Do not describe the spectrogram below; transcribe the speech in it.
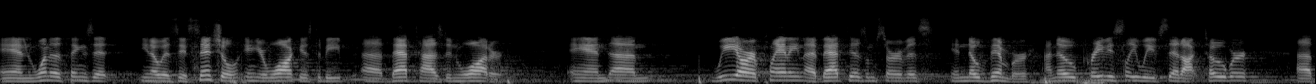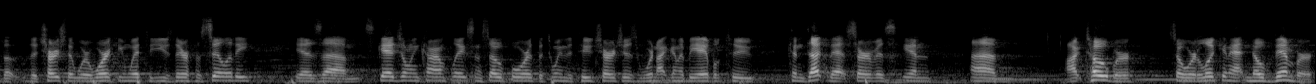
And one of the things that you know is essential in your walk is to be uh, baptized in water. And um, we are planning a baptism service in November. I know previously we've said October, uh, but the church that we're working with to use their facility is um, scheduling conflicts and so forth between the two churches. We're not going to be able to conduct that service in um, October, so we're looking at November.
